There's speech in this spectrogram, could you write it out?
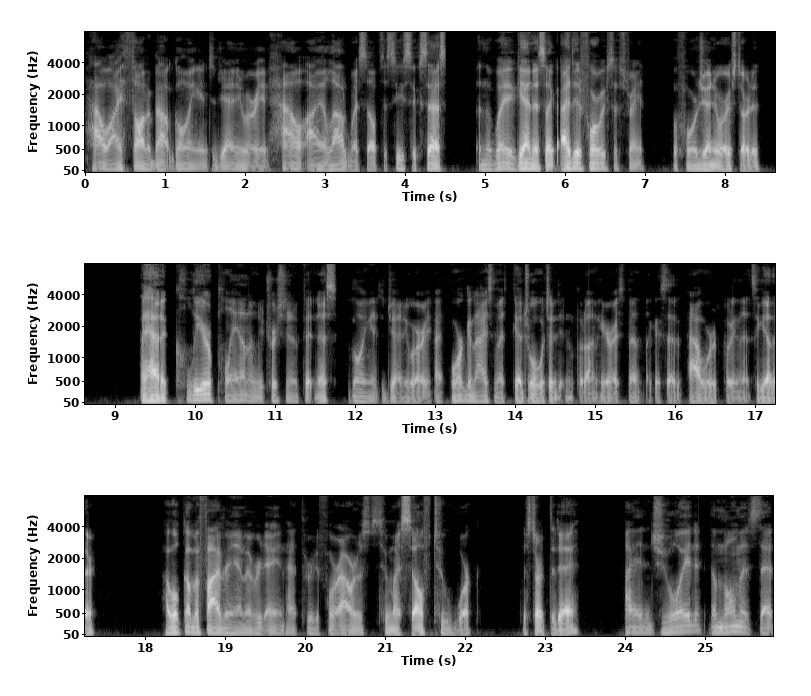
how I thought about going into January and how I allowed myself to see success. And the way again is like I did four weeks of strength before January started. I had a clear plan on nutrition and fitness going into January. I organized my schedule, which I didn't put on here. I spent, like I said, hours putting that together. I woke up at 5 a.m. every day and had three to four hours to myself to work to start the day. I enjoyed the moments that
